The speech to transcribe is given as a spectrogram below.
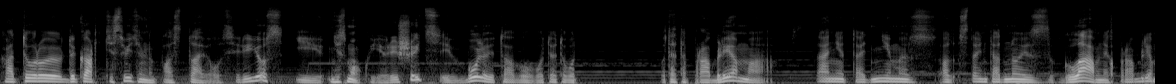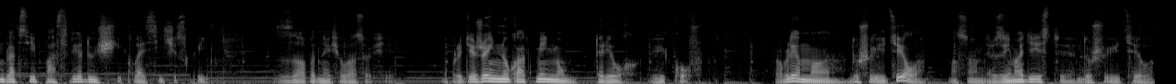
которую Декарт действительно поставил всерьез и не смог ее решить. И более того, вот эта вот, вот эта проблема станет, одним из, а, станет одной из главных проблем для всей последующей классической западной философии на протяжении, ну, как минимум, трех веков. Проблема души и тела, на самом деле, взаимодействие души и тела.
